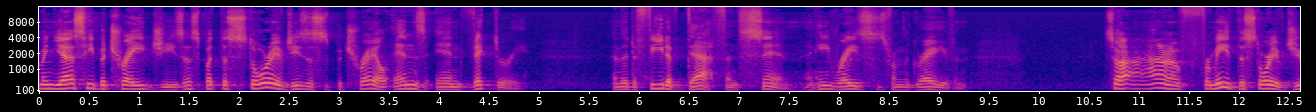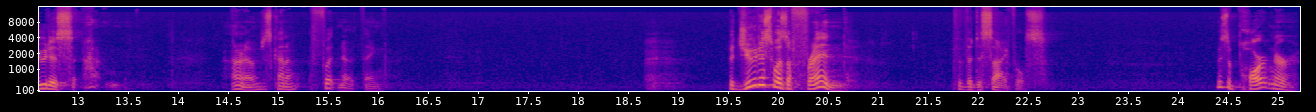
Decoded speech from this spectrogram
I mean, yes, he betrayed Jesus, but the story of Jesus' betrayal ends in victory and the defeat of death and sin, and he raises from the grave. And so I, I don't know. For me, the story of Judas, I, I don't know, just kind of a footnote thing. But Judas was a friend to the disciples. He was a partner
